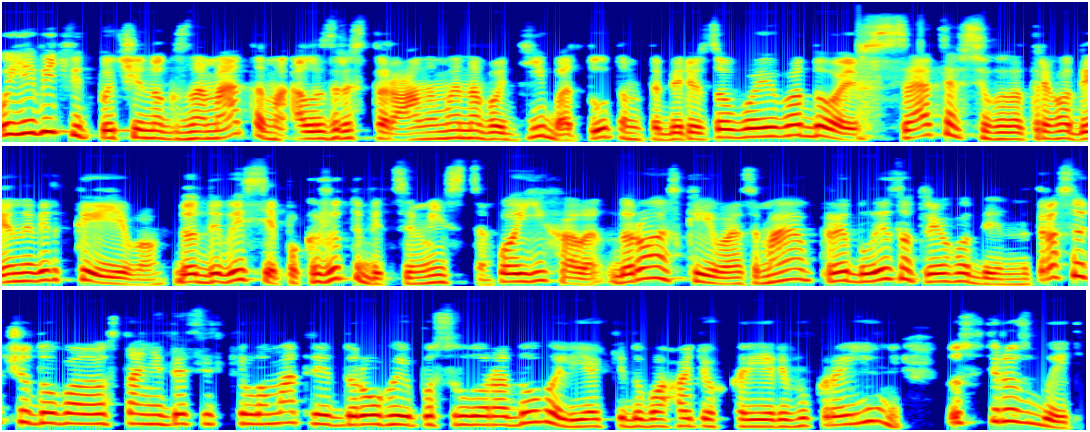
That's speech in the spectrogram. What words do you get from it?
Уявіть відпочинок з наметами, але з ресторанами на воді, батутом та бірюзовою водою. Все це всього за три години від Києва. Додивись, я покажу тобі це місце. Поїхали. Дорога з Києва займає приблизно три години. Траса чудова, але останні 10 кілометрів дорогою по селу Радовель, як і до багатьох кар'єрів в Україні, досить розбиті.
